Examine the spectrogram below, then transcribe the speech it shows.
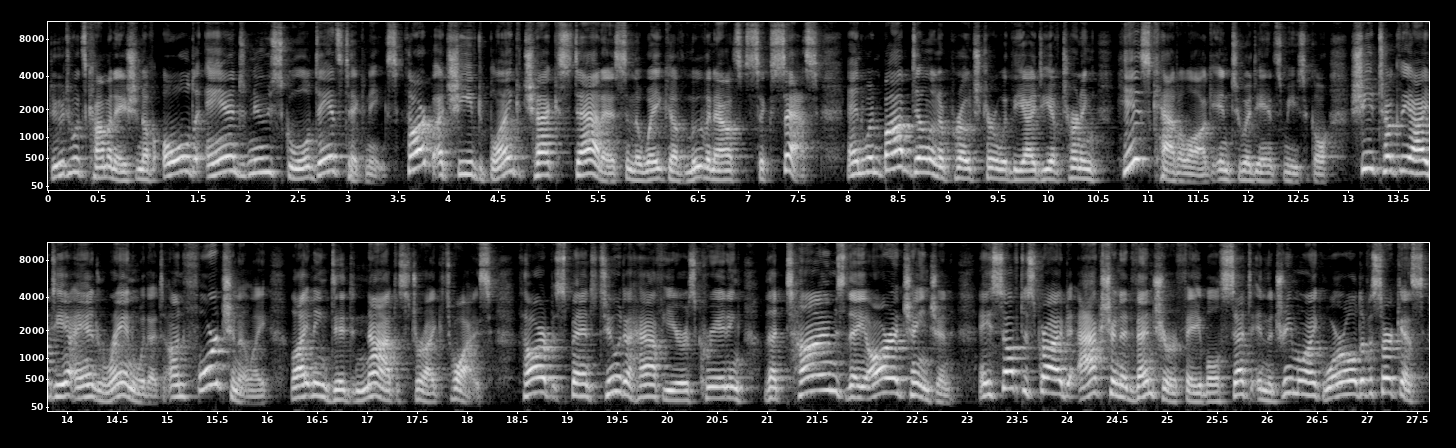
due to its combination of old and new school dance techniques. Tharp achieved blank check status in the wake of Movin' Out's success, and when Bob Dylan approached her with the idea of turning his catalog into a dance musical, she took the idea and ran with it. Unfortunately, lightning did not strike twice. Tharp spent two and a half years creating The Times They Are a Changin', a self described action adventure fable set in the dreamlike world of a circus.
